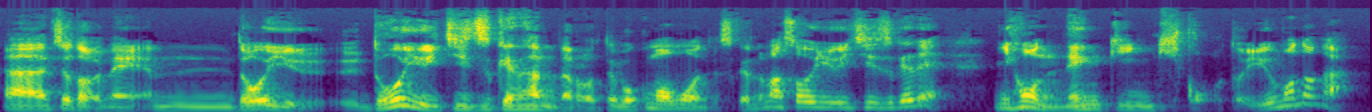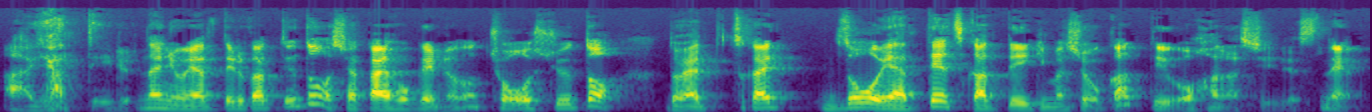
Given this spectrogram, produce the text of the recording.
な。あちょっとね、うん、どういう、どういう位置づけなんだろうって僕も思うんですけど、まあそういう位置づけで日本年金機構というものがやっている。何をやっているかっていうと、社会保険料の徴収とどうやって使い、どうやって使っていきましょうかっていうお話ですね。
